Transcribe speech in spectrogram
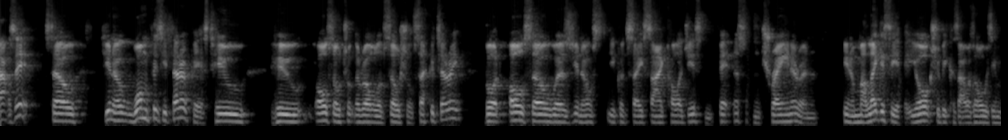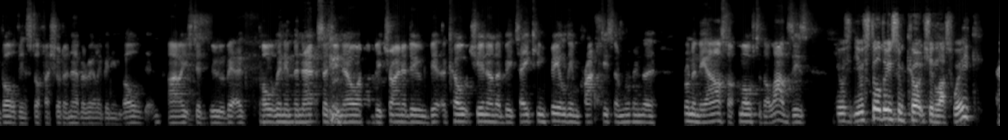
That's it. So, you know, one physiotherapist who who also took the role of social secretary, but also was, you know, you could say psychologist and fitness and trainer and you know, my legacy at Yorkshire because I was always involved in stuff I should have never really been involved in. I used to do a bit of bowling in the nets, as you know, and I'd be trying to do a bit of coaching and I'd be taking fielding practice and running the running the arse off most of the lads. Is you were, you were still doing some coaching last week.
